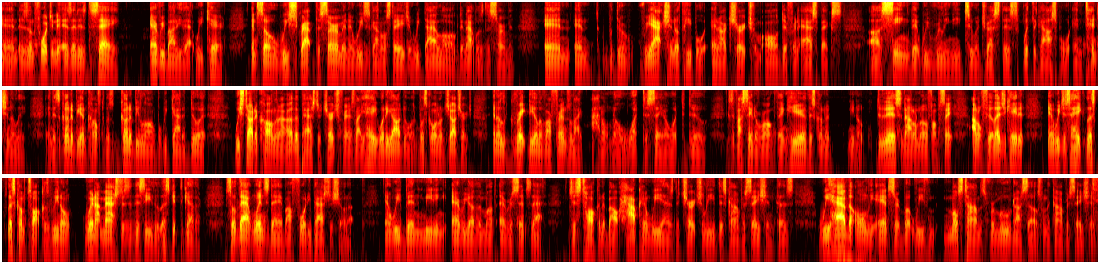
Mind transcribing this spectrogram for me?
And as unfortunate as it is to say, everybody that we cared. And so we scrapped the sermon and we just got on stage and we dialogued and that was the sermon. And and the reaction of people in our church from all different aspects, uh, seeing that we really need to address this with the gospel intentionally. And it's going to be uncomfortable. It's going to be long, but we got to do it. We started calling our other pastor church friends like, hey, what are y'all doing? What's going on at your church? And a great deal of our friends were like, I don't know what to say or what to do. Because if I say the wrong thing here, that's going to you know do this and I don't know if I'm saying I don't feel educated and we just say hey let's let's come talk because we don't we're not masters at this either let's get together so that Wednesday about 40 pastors showed up and we've been meeting every other month ever since that just talking about how can we as the church lead this conversation because we have the only answer but we've most times removed ourselves from the conversation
